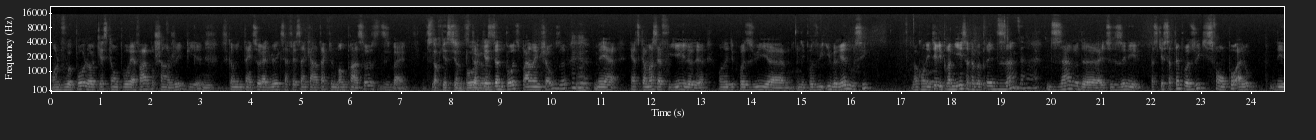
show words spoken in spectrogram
on le voit pas, là, qu'est-ce qu'on pourrait faire pour changer. Puis, euh, c'est comme une teinture à l'huile que ça fait 50 ans que tout le monde prend ça. Je dis, ben, Tu te questionnes tu pas. te questionnes pas, tu prends la même chose. là. Mhm. Ouais. Mais euh, quand tu commences à fouiller, là, de- on a des produits, euh, des produits hybrides aussi. Donc, on était les premiers, ça fait à peu près 10 ans, Disant, ouais. 10 ans là, de, à utiliser des. Parce qu'il y a certains produits qui se font pas à l'eau. Des,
